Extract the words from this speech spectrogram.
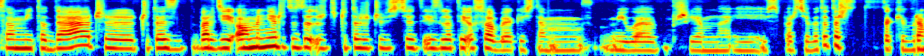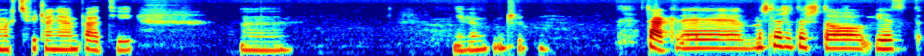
co mi to da, czy, czy to jest bardziej o mnie, czy to, czy to rzeczywiście jest dla tej osoby jakieś tam miłe, przyjemne i, i wsparciowe. To też takie w ramach ćwiczenia empatii. Y, nie wiem, czy. Tak, y, myślę, że też to jest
